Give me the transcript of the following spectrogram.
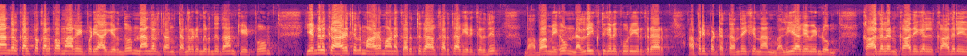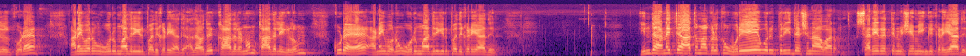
நாங்கள் கல்ப கல்பமாக இப்படி ஆகியிருந்தோம். நாங்கள் தங் தங்களிடமிருந்து தான் கேட்போம். எங்களுக்கு ஆழத்திலும் ஆழமான கருத்துக்காக கருத்தாக இருக்கிறது. பாபா மிகவும் நல்ல யுக்திகளை கூறியிருக்கிறார். அப்படிப்பட்ட தந்தைக்கு நான் பலியாக வேண்டும். காதலன் காதைகள் காதலிகள் கூட அனைவரும் ஒரு மாதிரி இருப்பது கிடையாது. அதாவது காதலனும் காதலிகளும் கூட அனைவரும் ஒரு மாதிரி இருப்பது கிடையாது. இந்த அனைத்து ஆத்மாக்களுக்கும் ஒரே ஒரு பிரியதர்ஷன் ஆவார் சரீரத்தின் விஷயம் இங்கு கிடையாது.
